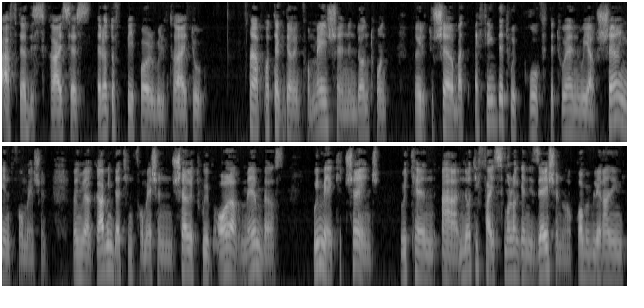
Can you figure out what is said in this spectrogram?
after this crisis, a lot of people will try to uh, protect their information and don't want really to share. But I think that we prove that when we are sharing information, when we are grabbing that information and share it with all our members, we make a change. We can uh, notify small organizations or probably running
